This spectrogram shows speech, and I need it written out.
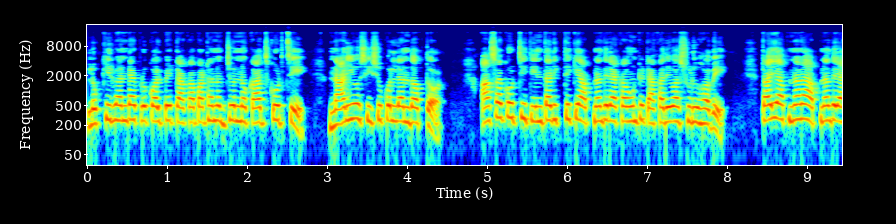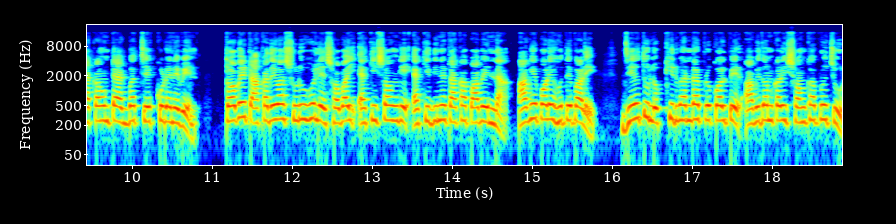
লক্ষ্মীর ভাণ্ডার প্রকল্পে টাকা পাঠানোর জন্য কাজ করছে নারী ও শিশু কল্যাণ দপ্তর। আশা করছি তিন তারিখ থেকে আপনাদের অ্যাকাউন্টে টাকা দেওয়া শুরু হবে। তাই আপনারা আপনাদের অ্যাকাউন্টটা একবার চেক করে নেবেন। তবে টাকা দেওয়া শুরু হলে সবাই একই সঙ্গে একই দিনে টাকা পাবেন না, আগে পরে হতে পারে। যেহেতু লক্ষ্মীর ভাণ্ডার প্রকল্পের আবেদনকারীর সংখ্যা প্রচুর,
